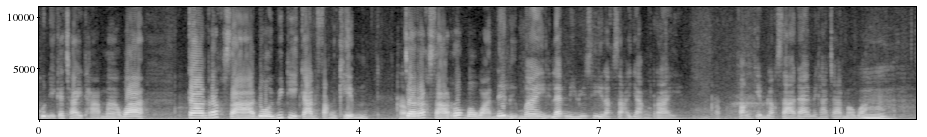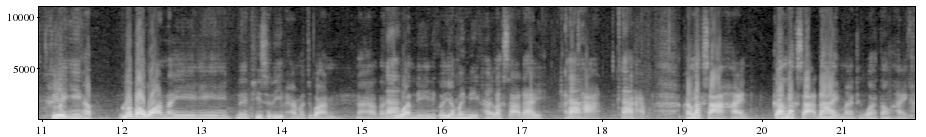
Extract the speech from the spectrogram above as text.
คุณเอกชัยถามมาว่า การรักษาโดยวิธีการฝังเข็ม ครับ จะรักษาโรคเบาหวานได้หรือไม่ และมีวิธีรักษาอย่างไร ครับ ฝังเข็มรักษาได้ไหมคะอาจารย์เบาหวาอืนมคืออย่างนี้ครับโรคเบาหวานในในทฤษฎีแผนปัจจุบันนะฮะในค่ะทุกวันนี้ก็ยังไม่มีใครรักษาได้หายค่ะขาดค่ะ นะครับการรักษาหายการรักษาได้หมายถึงว่าต้องหายข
